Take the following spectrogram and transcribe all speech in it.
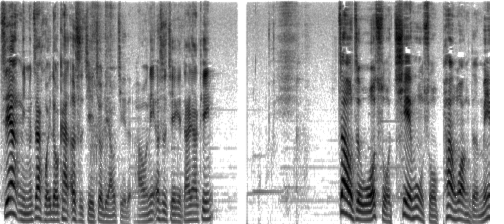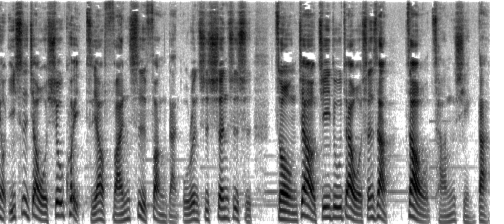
这样你们再回头看二十节就了解了。好，我念二十节给大家听。照着我所切慕、所盼望的，没有一次叫我羞愧。只要凡事放胆，无论是生是死，总叫基督在我身上照常显大。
